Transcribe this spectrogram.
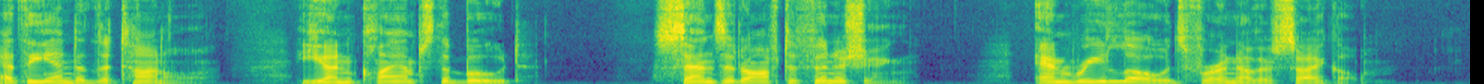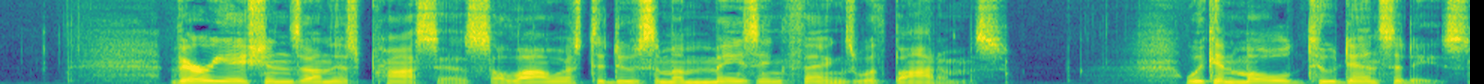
At the end of the tunnel, he unclamps the boot, sends it off to finishing, and reloads for another cycle. Variations on this process allow us to do some amazing things with bottoms. We can mold two densities,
